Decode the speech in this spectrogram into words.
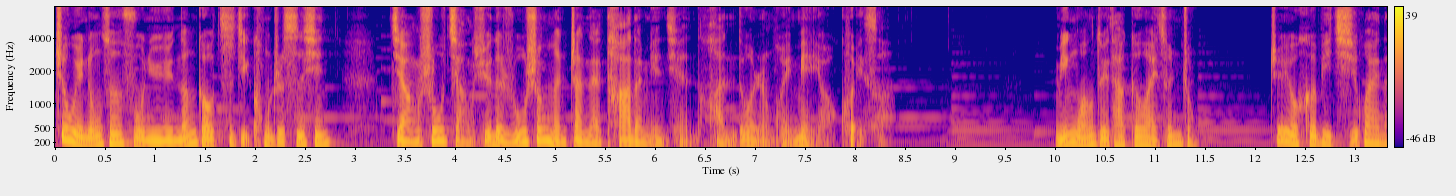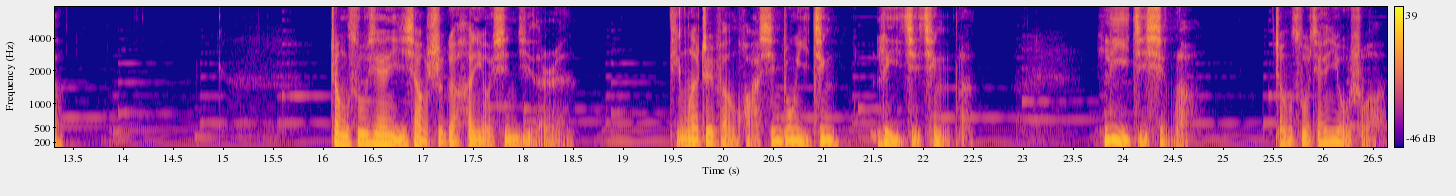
这位农村妇女能够自己控制私心，讲书讲学的儒生们站在她的面前，很多人会面有愧色。明王对她格外尊重，这又何必奇怪呢？郑苏仙一向是个很有心计的人，听了这番话，心中一惊，立即醒了。立即醒了。郑苏仙又说：“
